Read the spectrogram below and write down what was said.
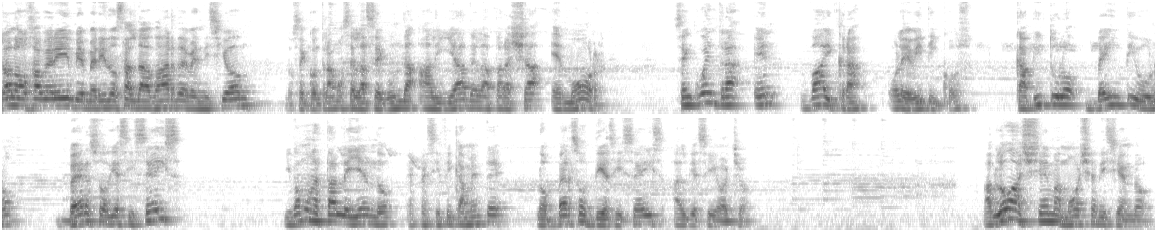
Shalom Javerín, bienvenidos al Dabar de bendición. Nos encontramos en la segunda aliyah de la parasha Emor. Se encuentra en Vaikra o Levíticos, capítulo 21, verso 16. Y vamos a estar leyendo específicamente los versos 16 al 18. Habló Hashem a Moshe diciendo,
